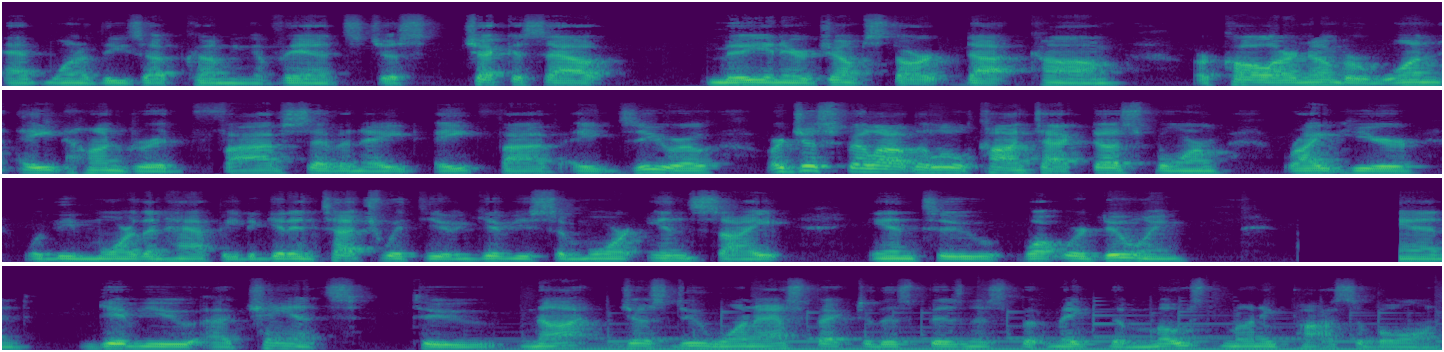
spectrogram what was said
at one of these upcoming events. Just check us out, millionairejumpstart.com, or call our number 1 800 578 8580, or just fill out the little contact us form right here. We'd be more than happy to get in touch with you and give you some more insight into what we're doing and give you a chance to not just do one aspect of this business, but make the most money possible on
